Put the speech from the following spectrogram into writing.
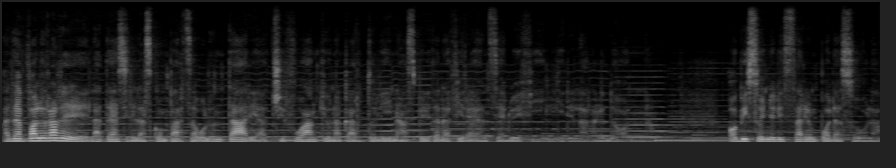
Ad avvalorare la tesi della scomparsa volontaria ci fu anche una cartolina spedita da Firenze ai due figli della donna. Ho bisogno di stare un po' da sola,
